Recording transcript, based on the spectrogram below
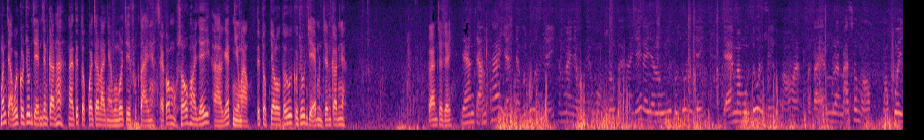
Mến chào quý cô chú anh chị em trên kênh ha. Nay tiếp tục quay trở lại nhà vườn của chị Phước Tài nha. Sẽ có một số hoa giấy à, ghép nhiều màu. Tiếp tục giao lưu tới quý cô chú anh chị em mình trên kênh nha. Rồi em chào chị. Dạ em chào anh Thái, dạ em chào cô chú anh chị Hôm nay nhà vườn có một số hoa giấy để giao lưu với cô chú anh chị Dạ em mong cô chú anh chị ủng hộ ạ À. Tại em lên mã số 1, 1 quy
